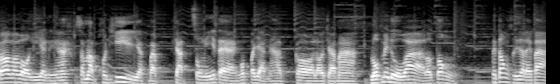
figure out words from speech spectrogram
ก็มาบอกอีกอย่างหนึ่งนะสำหรับคนที่อยากแบบจัดทรงนี้แต่งบประหยัดนะครับ ก็เราจะมาลบให้ดูว่าเราต้อง ไม่ต้องซื้ออะไรบ้าง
